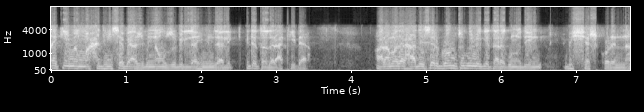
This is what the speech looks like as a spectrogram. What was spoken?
নাকি ইমাম মাহাদি হিসেবে আসবেন নাউজুবিল্লাহ জালিক এটা তাদের আকিদা। আর আমাদের হাদিসের গ্রন্থগুলিকে তারা কোনোদিন বিশ্বাস করেন না।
